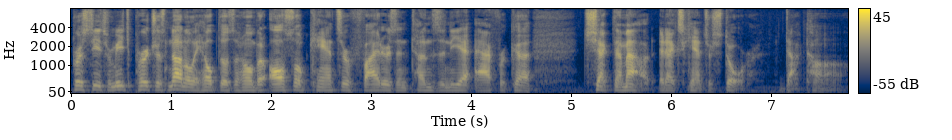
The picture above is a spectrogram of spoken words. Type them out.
Proceeds from each purchase not only help those at home, but also cancer fighters in Tanzania, Africa. Check them out at xcancerstore.com.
